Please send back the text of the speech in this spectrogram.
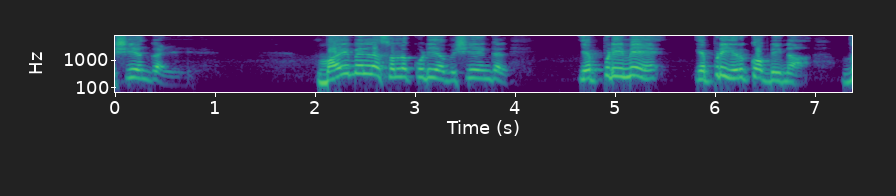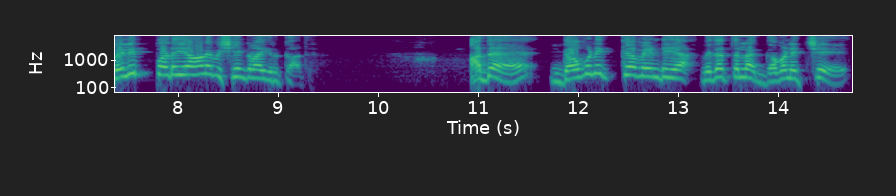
விஷயங்கள் பைபிளில் சொல்லக்கூடிய விஷயங்கள் எப்படியுமே எப்படி இருக்கும் அப்படின்னா வெளிப்படையான விஷயங்களாக இருக்காது. அதை கவனிக்க வேண்டிய விதத்தில் கவனித்து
